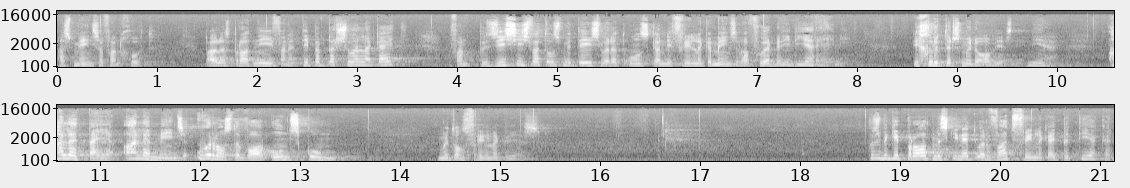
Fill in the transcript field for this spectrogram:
as mense van God. Paulus praat nie van 'n tipe persoonlikheid of van posisies wat ons moet hê sodat ons kan die vriendelike mense daar voor by die deur hê nie. Die groeters moet daar wees nie. Nee. Alle tye, alle mense, oralste waar ons kom, moet ons vriendelik wees. Ons 'n bietjie praat miskien net oor wat vriendelikheid beteken.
